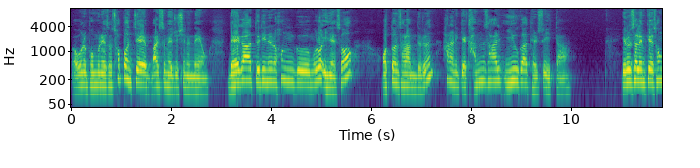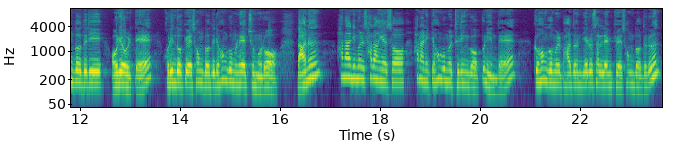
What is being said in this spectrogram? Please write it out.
오늘 본문에서 첫 번째 말씀해 주시는 내용, 내가 드리는 헌금으로 인해서 어떤 사람들은 하나님께 감사할 이유가 될 수 있다. 예루살렘 교회 성도들이 어려울 때 고린도 교회 성도들이 헌금을 해 주므로 나는 하나님을 사랑해서 하나님께 헌금을 드린 것 뿐인데 그 헌금을 받은 예루살렘 교회 성도들은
